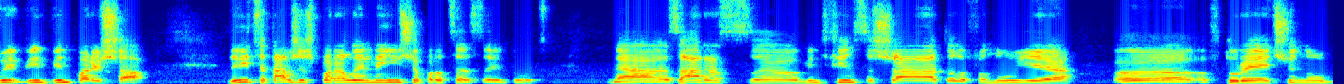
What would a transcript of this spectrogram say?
він, він, він порішав. Дивіться, там же ж паралельно інші процеси йдуть. Е, Зараз е, Мінфін США телефонує е, в Туреччину,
